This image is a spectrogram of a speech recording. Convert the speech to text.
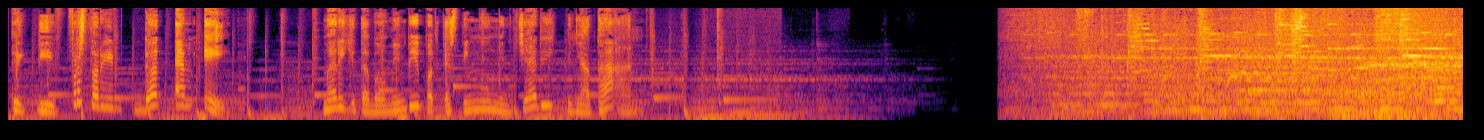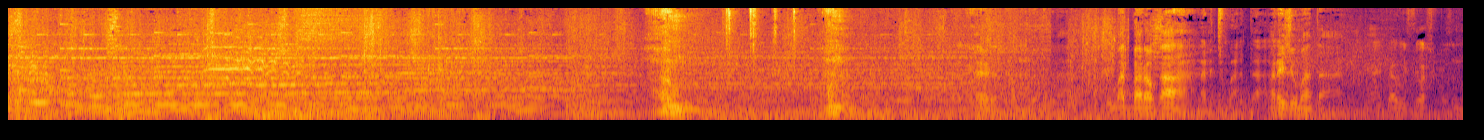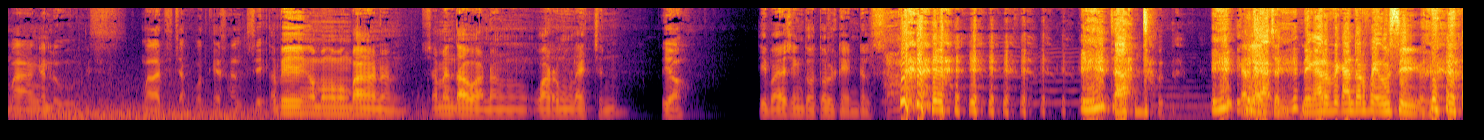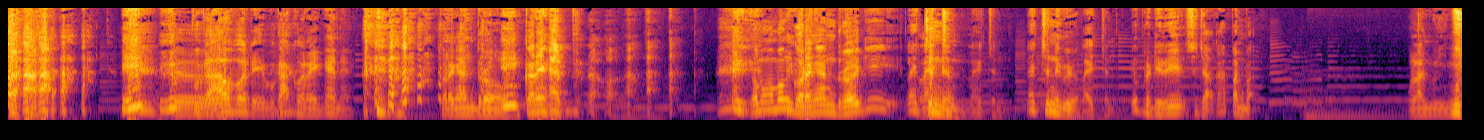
klik di firststory.me. Mari kita bawa mimpi podcastingmu menjadi kenyataan. Alhamdulillah. Jumat barokah. hari Jumatan. Hari Jumatan. Ya, aku wis tuwas Malah dijak podcastan sih. Tapi ngomong-ngomong panganan, sampean tahu ah, nang warung legend Yo. tiba sing dodol dendels. Cancuk. Iku Kan legend. ning ngarepe kantor VOC. Buka apa deh? Buka gorengan ya. gorengan dro. Gorengan. Ngomong-ngomong gorengan dro iki legend. Legend, ya? legend. Legend iku ya. Legend. Itu berdiri sejak kapan, Pak? Bulan wingi.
